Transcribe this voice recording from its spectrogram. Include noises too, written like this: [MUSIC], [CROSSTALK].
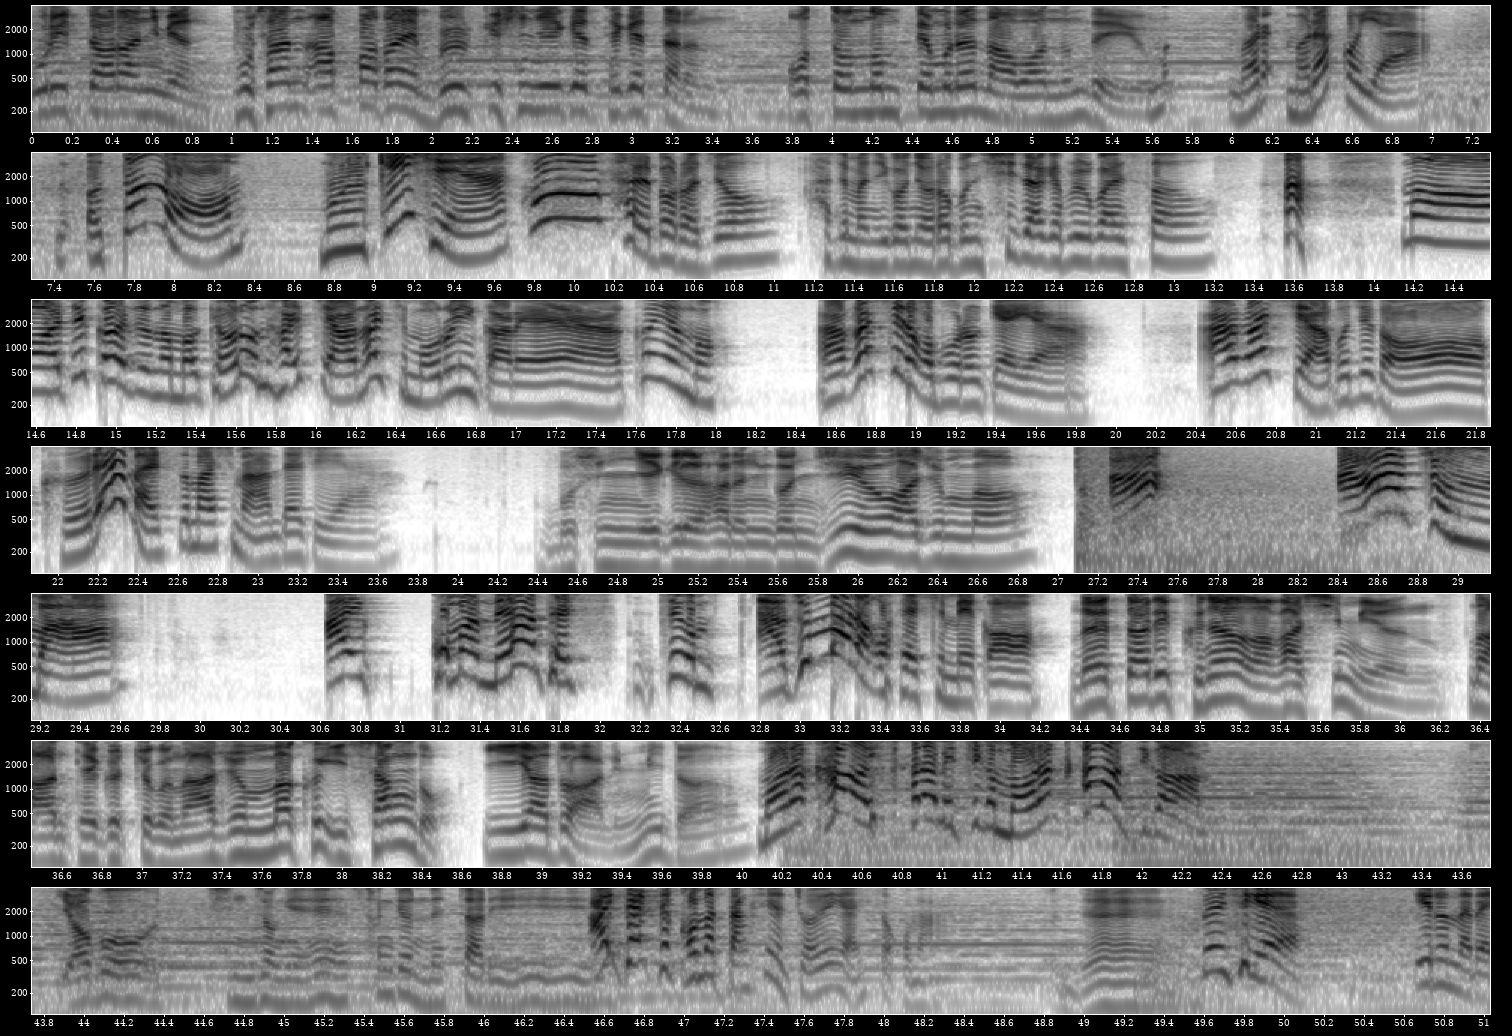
우리 딸 아니면 부산 앞바다에 물귀신이 되겠다는 어떤 놈 때문에 나왔는데요. 뭐, 뭐라, 뭐라고야? 너 어떤 놈? 물귀신? 어, 살벌하죠. 하지만 이건 여러분 시작에 불과했어요. 하, 뭐 아직까지는 뭐 결혼할지 안 할지 모르니까래 그냥 뭐 아가씨라고 부를게야. 아가씨 아버지도 그래 말씀하시면 안 되지. 무슨 얘기를 하는 건지요, 아줌마? 아줌마. 아이 고만 내한테 시- 지금 아줌마라고 하십니까? 내 딸이 그냥 아가씨면 나한테 그쪽은 아줌마 그 이상도 이하도 아닙니다. 뭐라카노 이 사람이 지금 뭐라카노 지금? 여보, 진정해. 상견례 짜리. 아이 됐다 고만 당신은 조용히 있어 고만. 네. 선식이 일어나라.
